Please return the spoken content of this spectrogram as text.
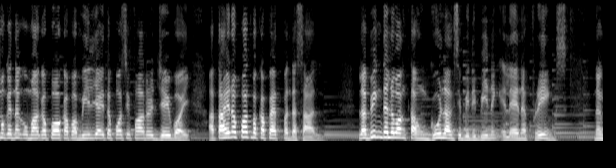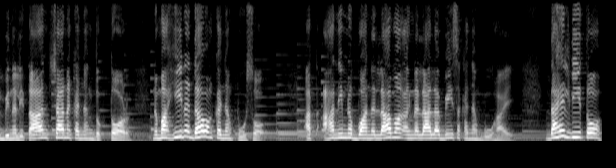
magandang umaga po kapamilya. Ito po si Father J-Boy. At tayo na po at magkapet pandasal. Labing dalawang taong gulang si Binibining Elena Frings nang binalitaan siya ng kanyang doktor na mahina daw ang kanyang puso at anim na buwan na lamang ang nalalabi sa kanyang buhay. Dahil dito,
